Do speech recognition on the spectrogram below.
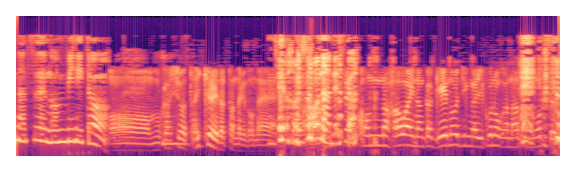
夏、のんびりと。ああ、昔は大嫌いだったんだけどね。え、そうなんですか？こんなハワイなんか芸能人が行くのかなと思ってさ、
